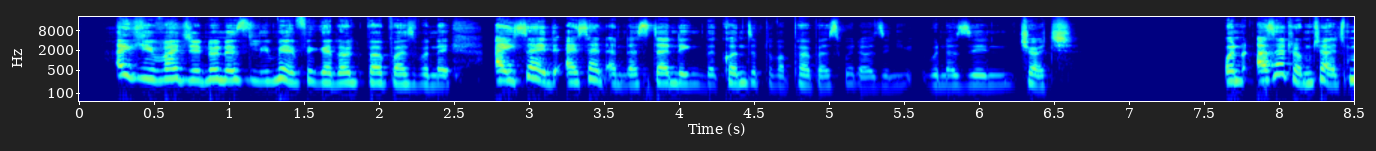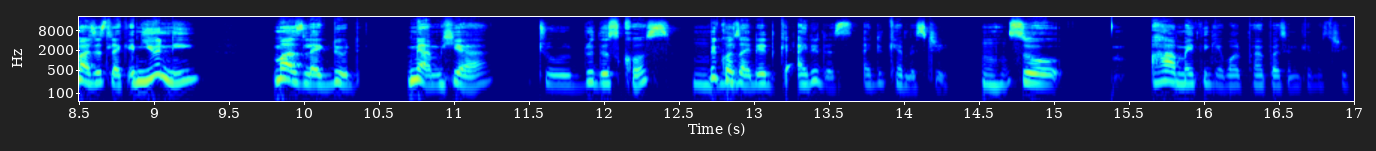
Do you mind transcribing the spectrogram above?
I can imagine. Honestly, me I figured out purpose when I I said I said understanding the concept of a purpose when I was in when I was in church. When aside from church, was just like in uni. I was like, dude, me I'm here to do this course because I did I did this I did chemistry. So how am I thinking about purpose in chemistry?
